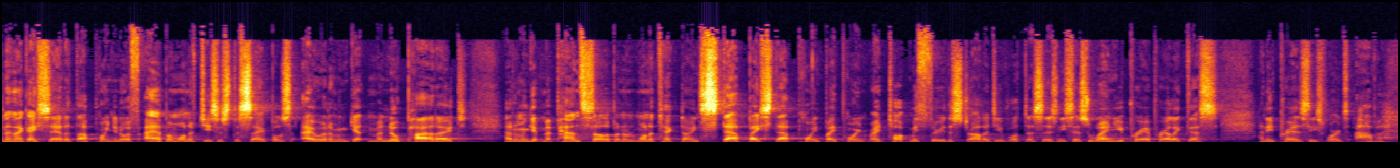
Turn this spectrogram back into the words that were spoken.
And I think I said at that point, you know, if I had been one of Jesus' disciples, I would have been getting my notepad out, I'd have been getting my pencil, but I would want to take down step by step, point by point, right? Talk me through the strategy of what this is. And he says, So when you pray, pray like this. And he prays these words, Abba.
